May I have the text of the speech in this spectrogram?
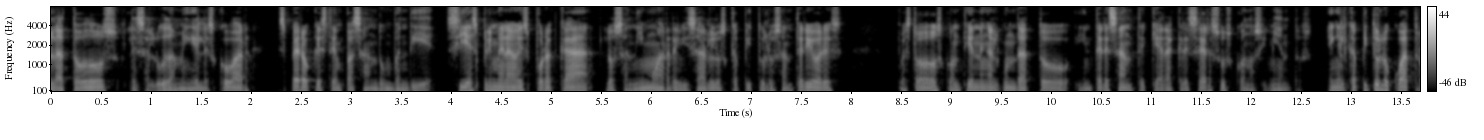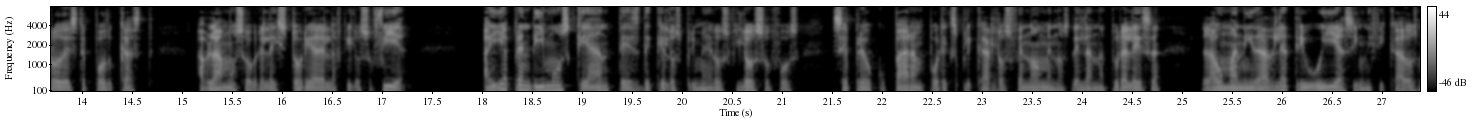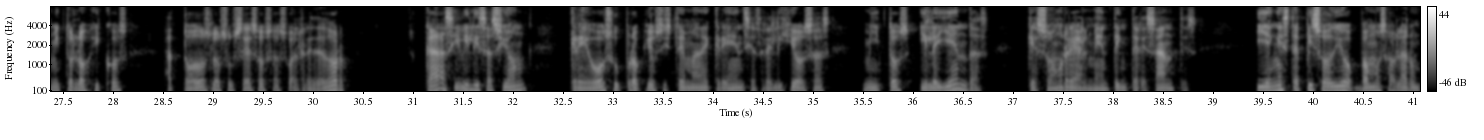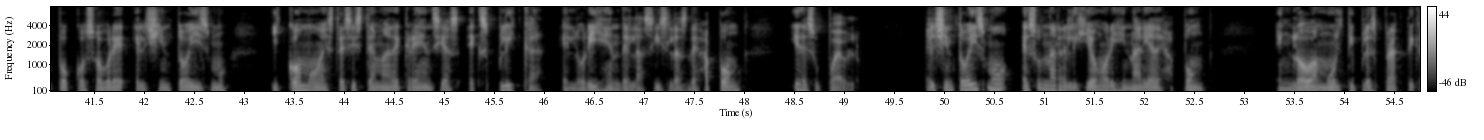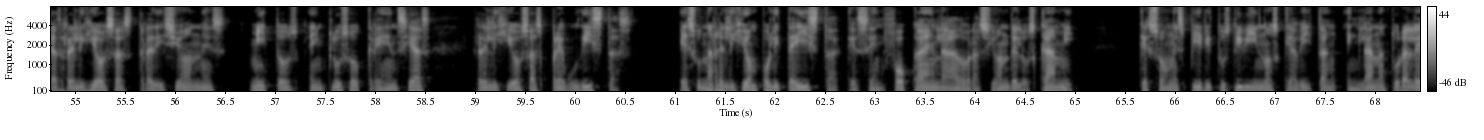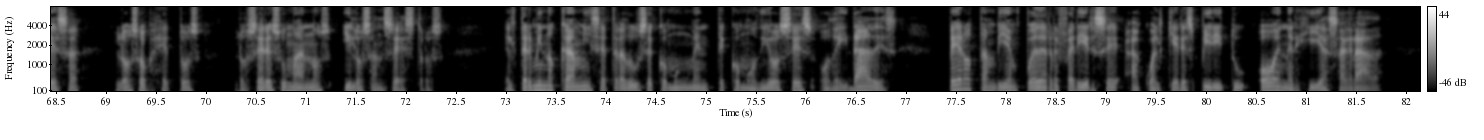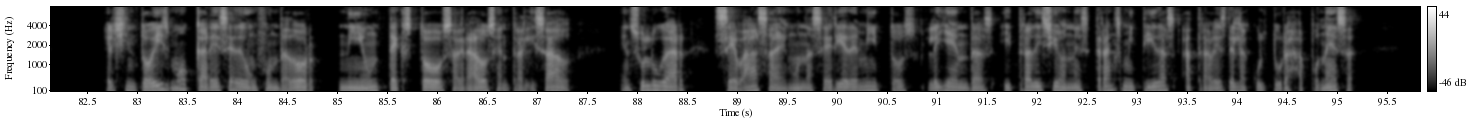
Hola a todos, les saluda Miguel Escobar, espero que estén pasando un buen día. Si es primera vez por acá, los animo a revisar los capítulos anteriores, pues todos contienen algún dato interesante que hará crecer sus conocimientos. En el capítulo 4 de este podcast hablamos sobre la historia de la filosofía. Ahí aprendimos que antes de que los primeros filósofos se preocuparan por explicar los fenómenos de la naturaleza, la humanidad le atribuía significados mitológicos a todos los sucesos a su alrededor. Cada civilización creó su propio sistema de creencias religiosas, mitos y leyendas, que son realmente interesantes. Y en este episodio vamos a hablar un poco sobre el shintoísmo y cómo este sistema de creencias explica el origen de las islas de Japón y de su pueblo. El shintoísmo es una religión originaria de Japón. Engloba múltiples prácticas religiosas, tradiciones, mitos e incluso creencias religiosas prebudistas. Es una religión politeísta que se enfoca en la adoración de los kami, que son espíritus divinos que habitan en la naturaleza, los objetos, los seres humanos y los ancestros. El término kami se traduce comúnmente como dioses o deidades, pero también puede referirse a cualquier espíritu o energía sagrada. El shintoísmo carece de un fundador, ni un texto sagrado centralizado. En su lugar, se basa en una serie de mitos, leyendas y tradiciones transmitidas a través de la cultura japonesa.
